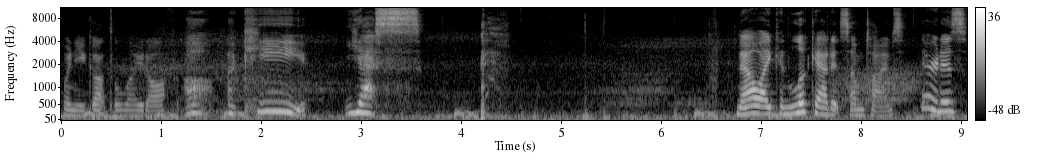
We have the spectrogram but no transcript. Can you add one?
when you got the light off. Oh, a key. Yes. Now I can look at it sometimes. There it is.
